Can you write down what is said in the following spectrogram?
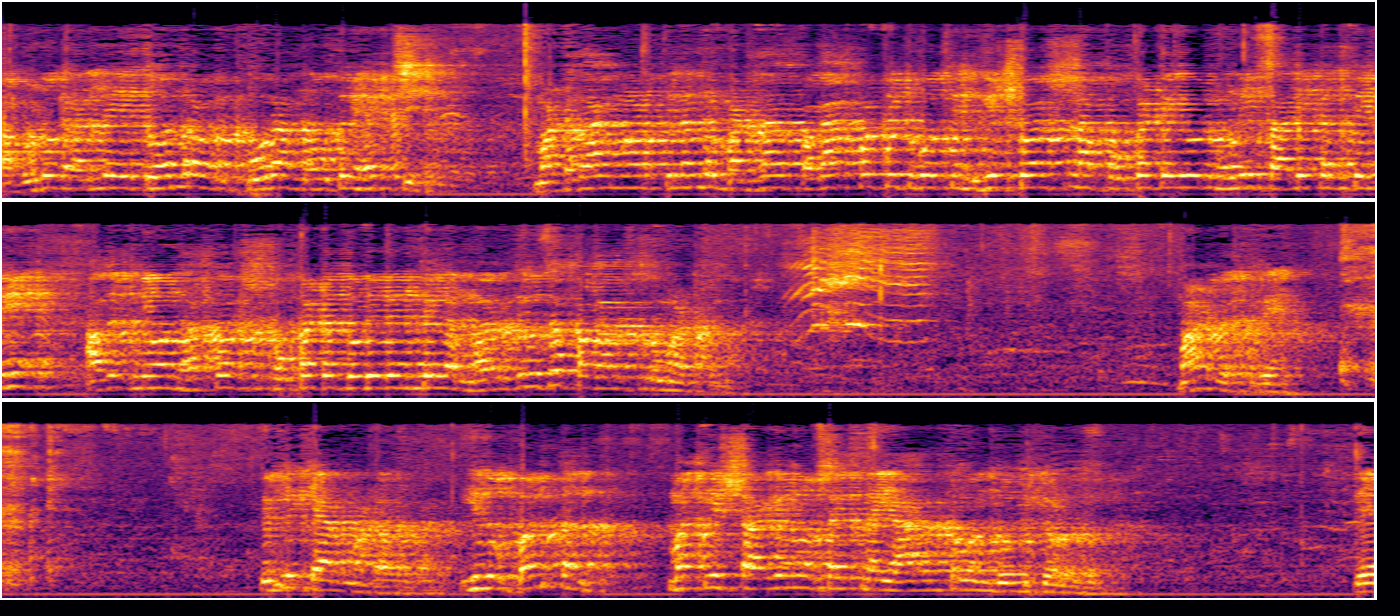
ಆ ಹುಡುಗರು ಅಲ್ಲೇ ಇತ್ತು ಅಂದ್ರೆ ಅವ್ರಿಗೆ ಪೂರಾ ನೌಕರಿ ಹೆಚ್ಚಿ. ಮಠದಾಗ ಮಾಡ್ತೀನಿ ಅಂದ್ರೆ ಮಠದಾಗ ಪಗಾರ ಕೊಟ್ಟು ಇಟ್ಕೋತೀನಿ. ಇಷ್ಟು ವರ್ಷ ನಾ ಪುಕ್ಕಟ್ಟೆ ಇವ್ರು ಮುನಿ ಸಾಲಿ ಕಲ್ತೀನಿ. ಅದಕ್ಕೆ ನೀವು ಒಂದು ಹತ್ತು ವರ್ಷ ಪುಕ್ಕಟ್ಟೆ ದುಡಿಲಿ ಅಂತಿಲ್ಲ, ಮರು ದಿವಸ ಪಗಾರ ಶುರು ಮಾಡ್ತೀನಿ. ಮಾಡ್ಬೇಕ್ರಿ. ಇರ್ಲಿಕ್ಕೆ ಯಾರು ಮಾಡೋದ್ರ ಇದು ಬಂತಂತ. ಮತ್ತೆ ಇಷ್ಟ ಆಗೇನೋ ಸಹಿತ ನಾ ಯಾರ ಒಂದು ದುಡ್ಡು ಕೇಳೋದು? ಏ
